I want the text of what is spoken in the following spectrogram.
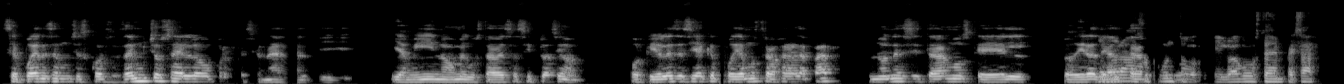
se pueden hacer muchas cosas. Hay mucho celo profesional y, y a mí no me gustaba esa situación, porque yo les decía que podíamos trabajar a la par, no necesitábamos que él lo diera de alta. su punto y luego usted empezar.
